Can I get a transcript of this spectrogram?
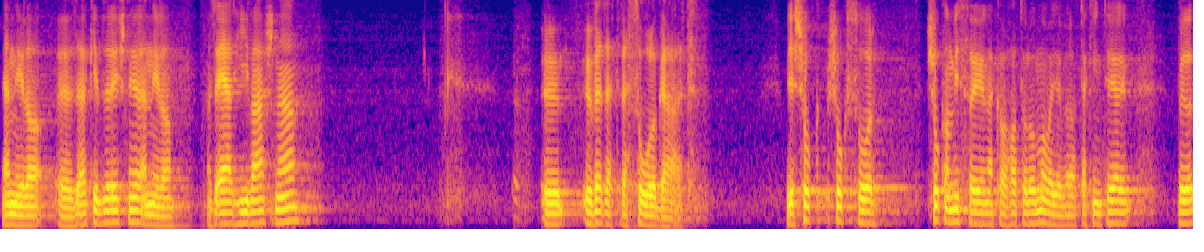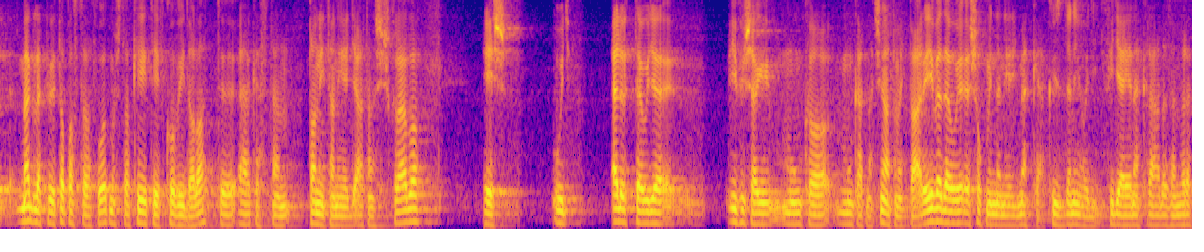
ennél az elképzelésnél, ennél az elhívásnál. Ő, ő vezetve szolgált. Ugye sok, sokszor, sokan visszaélnek a hatalommal, vagy ebben a tekintélyel. Meglepő tapasztalat volt, most a két év Covid alatt elkezdtem tanítani egy általános iskolába, és úgy előtte ugye ifjúsági munka, munkát már csináltam egy pár éve, de sok mindenért így meg kell küzdeni, hogy így figyeljenek rád az emberek.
